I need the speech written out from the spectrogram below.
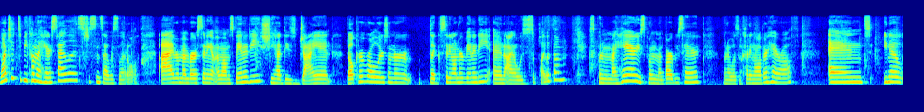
wanted to become a hairstylist since I was little. I remember sitting at my mom's vanity. She had these giant Velcro rollers on her, like sitting on her vanity, and I always used to play with them. Used to put them in my hair, used to put them in my Barbie's hair when I wasn't cutting all their hair off. And, you know,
